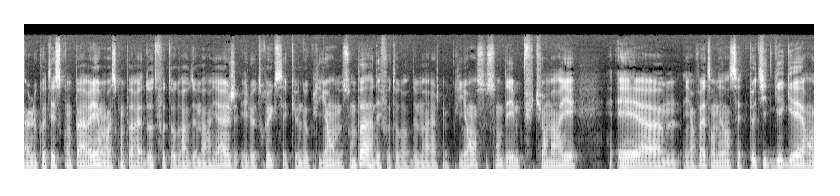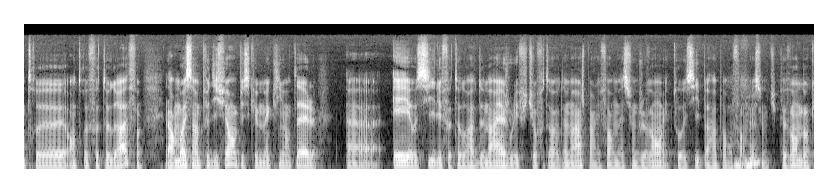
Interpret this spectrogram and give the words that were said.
euh, le côté se comparer, on va se comparer à d'autres photographes de mariage. Et le truc, c'est que nos clients ne sont pas des photographes de mariage. Nos clients, ce sont des futurs mariés. Et, euh, et en fait, on est dans cette petite guéguerre entre, entre photographes. Alors moi, c'est un peu différent puisque ma clientèle euh, et aussi les photographes de mariage ou les futurs photographes de mariage par les formations que je vends et toi aussi par rapport aux Mhm. formations que tu peux vendre. Donc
